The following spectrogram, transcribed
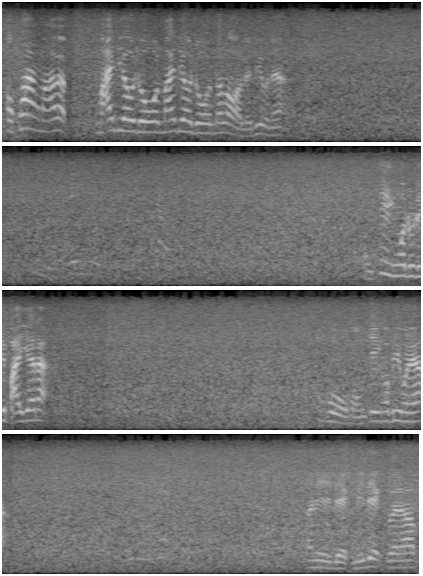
เขาคว้างมาแบบไม้เดียวโดนไม้เดียวโดนตลอดเลยพี่คนเนี้ยของจริงมาดูดิไปกันอะโอ้โหของจริงว่าพี่คนเนี้ยอันนี้เด็กนี่เด็กเลยนะครับ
